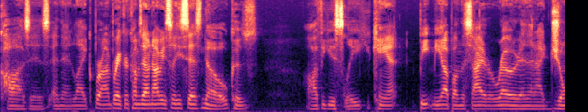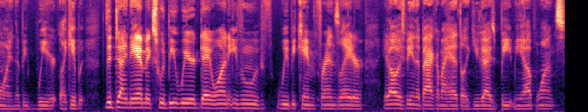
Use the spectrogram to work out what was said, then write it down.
causes. And then like Bron Breakker comes out and obviously he says no because obviously you can't beat me up on the side of the road and then I join. That'd be weird. Like it, the dynamics would be weird day one. Even if we became friends later, it'd always be in the back of my head like you guys beat me up once.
